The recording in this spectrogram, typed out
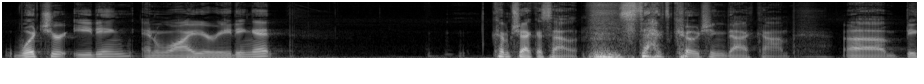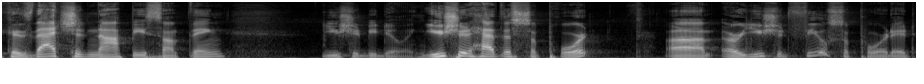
what you're eating and why you're eating it, come check us out, stackedcoaching.com. Uh, because that should not be something you should be doing. You should have the support, um, or you should feel supported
